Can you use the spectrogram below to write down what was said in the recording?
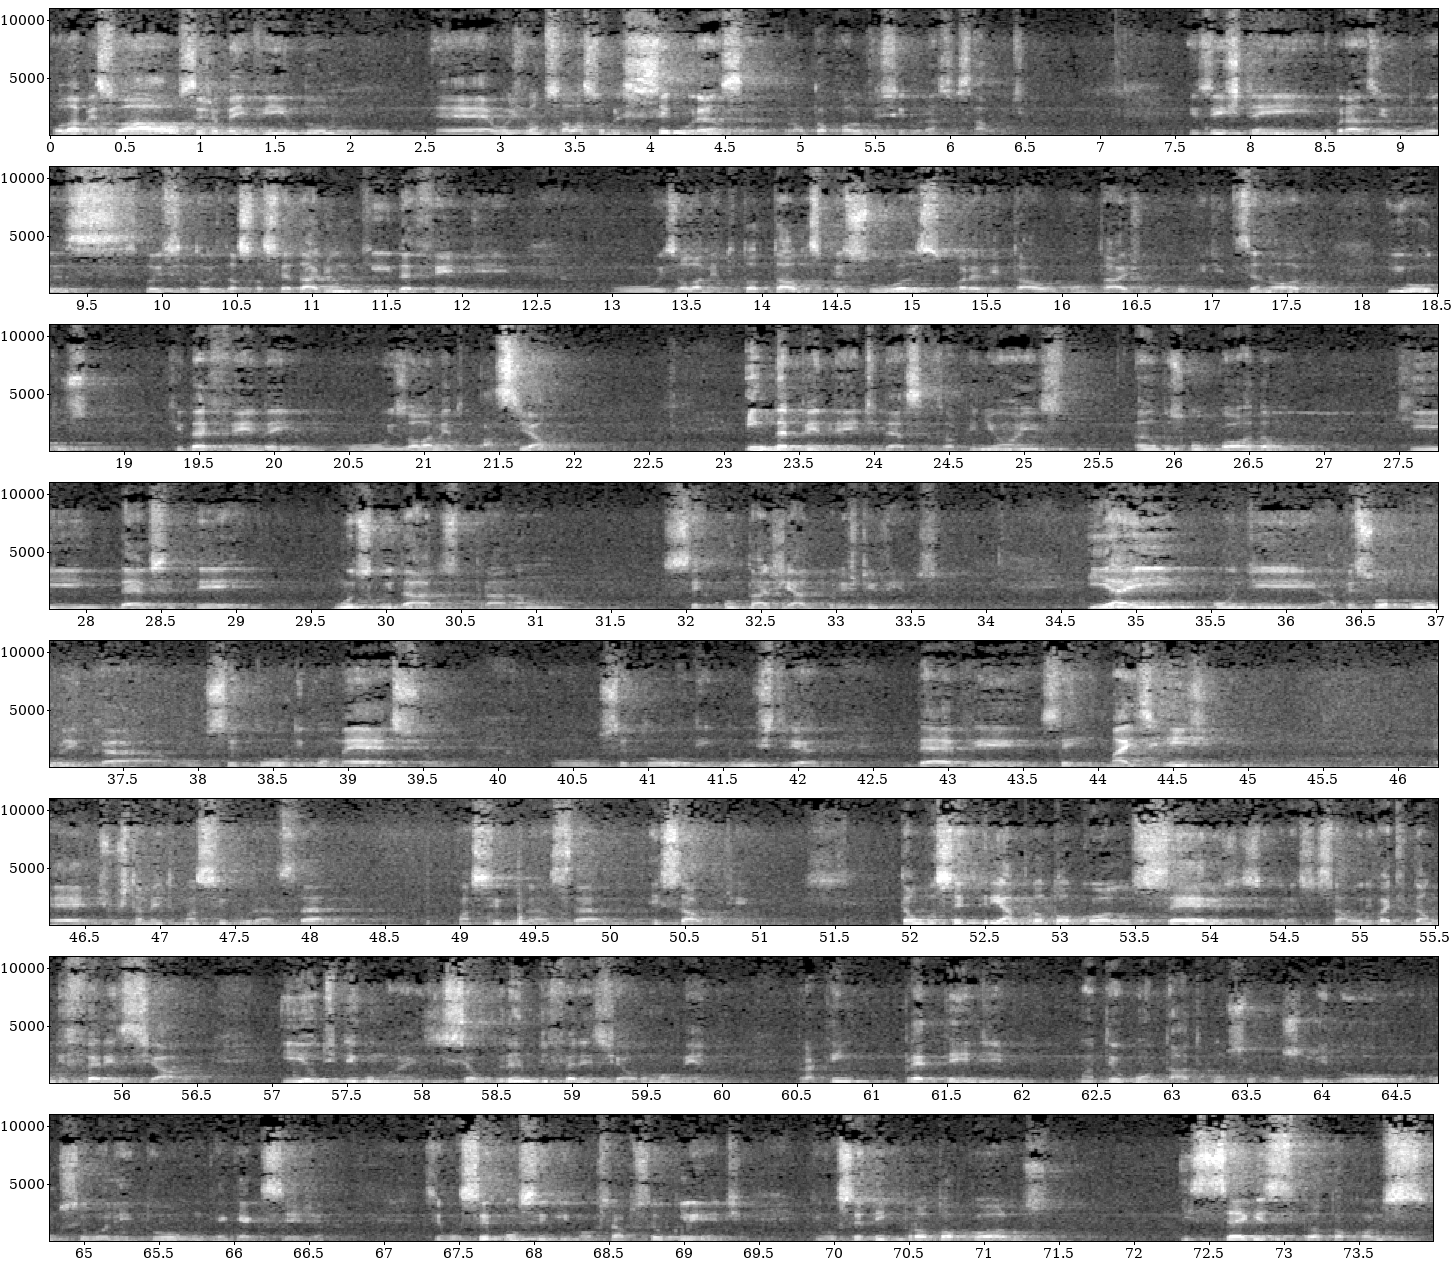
Olá pessoal, seja bem-vindo. É, hoje vamos falar sobre segurança, protocolos de segurança e saúde. Existem no Brasil duas, dois setores da sociedade, um que defende o isolamento total das pessoas para evitar o contágio do Covid-19 e outros que defendem o isolamento parcial. Independente dessas opiniões, ambos concordam que deve-se ter muitos cuidados para não ser contagiado por este vírus. E aí, onde a pessoa pública, o setor de comércio, o setor de indústria deve ser mais rígido, é justamente com a segurança, com a segurança em saúde. Então, você criar protocolos sérios de segurança e saúde vai te dar um diferencial. E eu te digo mais: isso é o grande diferencial do momento para quem pretende manter o contato com o seu consumidor, ou com o seu eleitor, com quem quer que seja. Se você conseguir mostrar para o seu cliente que você tem protocolos e segue esses protocolos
